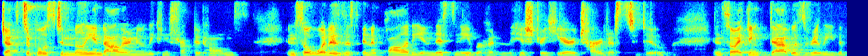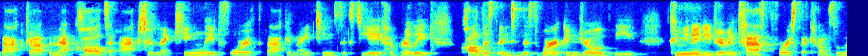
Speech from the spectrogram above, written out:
juxtaposed to million dollar newly constructed homes. And so, what does this inequality in this neighborhood and the history here charge us to do? And so, I think that was really the backdrop and that call to action that King laid forth back in 1968 have really called us into this work and drove the community driven task force that Council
